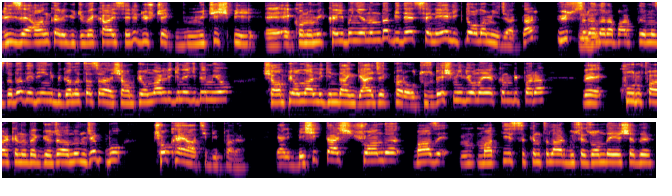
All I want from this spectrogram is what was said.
Rize, Ankara gücü ve Kayseri düşecek. Müthiş bir e, ekonomik kaybın yanında bir de seneye ligde olamayacaklar. Üst sıralara baktığımızda da dediğin gibi Galatasaray Şampiyonlar Ligi'ne gidemiyor. Şampiyonlar Ligi'nden gelecek para 35 milyona yakın bir para ve kur farkını da göze alınca bu çok hayati bir para. Yani Beşiktaş şu anda bazı maddi sıkıntılar bu sezonda yaşadı.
